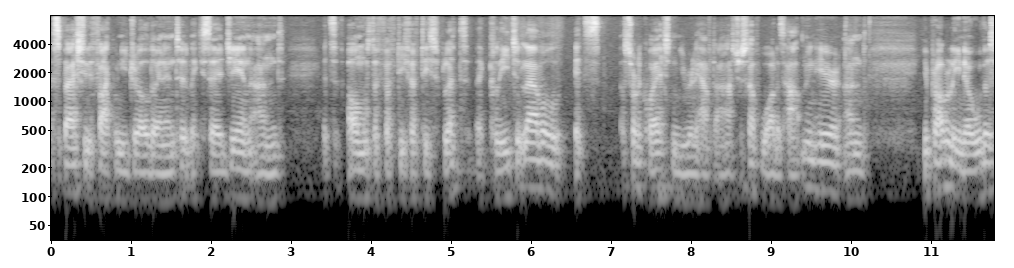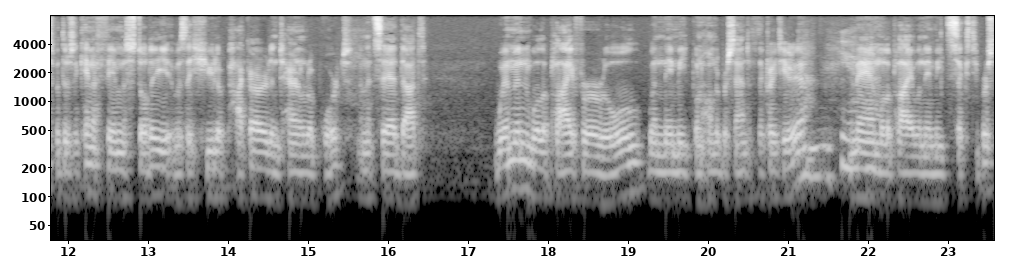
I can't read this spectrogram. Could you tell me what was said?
especially the fact when you drill down into it, like you said, Jane, and it's almost a 50 50 split at collegiate level, it's a sort of question you really have to ask yourself what is happening here. And you probably know this, but there's a kind of famous study. It was a Hewlett Packard internal report, and it said that women will apply for a role when they meet 100% of the criteria, yeah. men will apply when they meet 60%.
